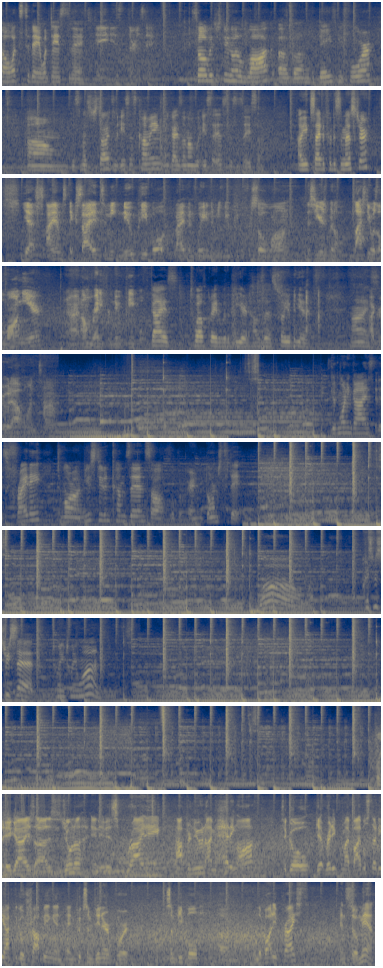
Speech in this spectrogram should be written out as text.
So what's today? What day is today? Today is Thursday. So we're just doing a little vlog of um, the days before um, the semester starts and Asa is coming. You guys don't know who Asa is? This is Asa. Are you excited for the semester? Yes, I am excited to meet new people, and I've been waiting to meet new people for so long. This year's been a last year was a long year. All right, I'm ready for new people. Guys, 12th grade with a beard. How's this? Show your beard. nice. I grew it out one time. Good morning, guys. It is Friday. Tomorrow a new student comes in, so we're preparing the dorms today. Whoa! Christmas tree set 2021. Hey guys, uh, this is Jonah, and it is Friday afternoon. I'm heading off to go get ready for my Bible study. I have to go shopping and, and cook some dinner for some people um, from the body of Christ. And so, man,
